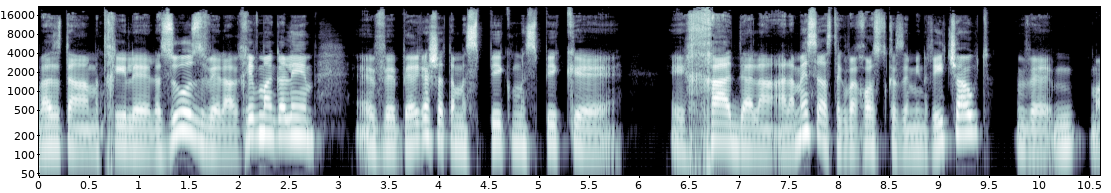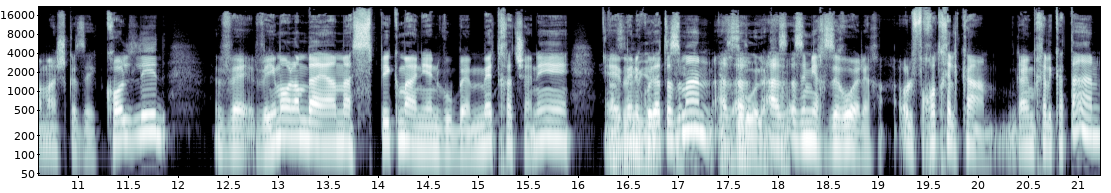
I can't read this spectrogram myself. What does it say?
ואז אתה מתחיל אה, לזוז ולהרחיב מעגלים אה, וברגע שאתה מספיק מספיק חד על, ה- על המסר אז אתה כבר יכול לעשות כזה מין reach out וממש כזה cold lead ו- ואם העולם היה מספיק מעניין והוא באמת חדשני אה, אז הם בנקודת י- הזמן אז, אז, אליך. אז, אז הם יחזרו אליך או לפחות חלקם גם אם חלק קטן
